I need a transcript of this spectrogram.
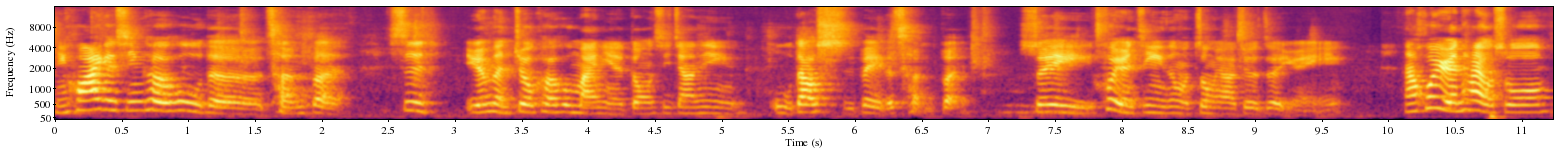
你花一个新客户的成本，是原本旧客户买你的东西将近五到十倍的成本。所以会员经营这么重要，就是这原因。那会员他有说，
